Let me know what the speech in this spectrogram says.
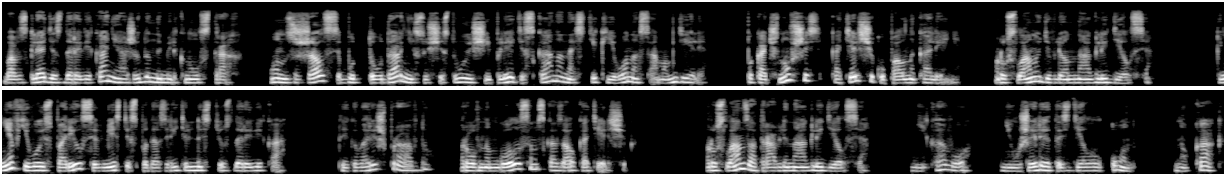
Во взгляде здоровяка неожиданно мелькнул страх. Он сжался, будто удар несуществующей плети скана настиг его на самом деле. Покачнувшись, котельщик упал на колени. Руслан удивленно огляделся. Гнев его испарился вместе с подозрительностью здоровяка. «Ты говоришь правду», — ровным голосом сказал котельщик. Руслан затравленно огляделся. «Никого. Неужели это сделал он? Но как?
